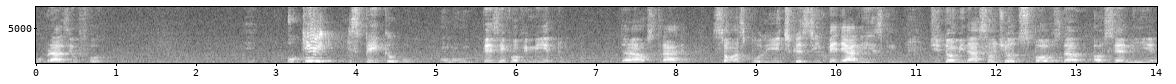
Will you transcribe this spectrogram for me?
o Brasil foi. O que explica o, o desenvolvimento da Austrália? são as políticas de imperialismo, de dominação de outros povos da Oceania,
